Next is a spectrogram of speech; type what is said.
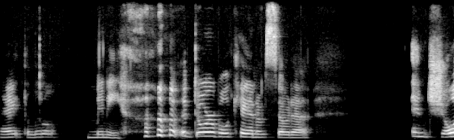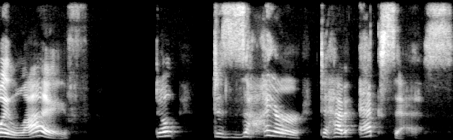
right? The little mini, adorable can of soda enjoy life. Don't desire to have excess.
